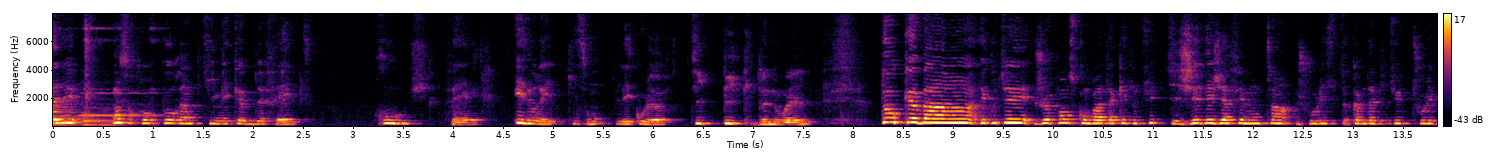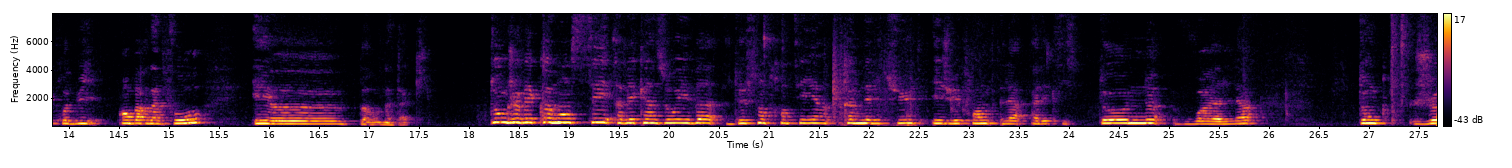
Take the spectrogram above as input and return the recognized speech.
salut On se retrouve pour un petit make-up de fête. Rouge, vert et doré, qui sont les couleurs typiques de Noël. Donc euh, ben écoutez, je pense qu'on va attaquer tout de suite. J'ai déjà fait mon teint, je vous liste comme d'habitude tous les produits en barre d'infos. Et euh, ben, on attaque. Donc je vais commencer avec un Zoeva 231 comme d'habitude et je vais prendre la Alexis Stone. Voilà. Donc je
